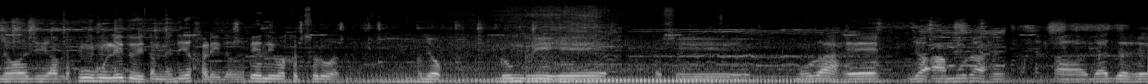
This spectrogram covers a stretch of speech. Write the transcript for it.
જો હજી આપણે હું હું લીધું એ તમને દેખાડી દઉં. પહેલી વખત શરૂઆત. જો ડુંગળી છે પછી મૂળા છે जो આ મૂળા છે ગાજર છે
